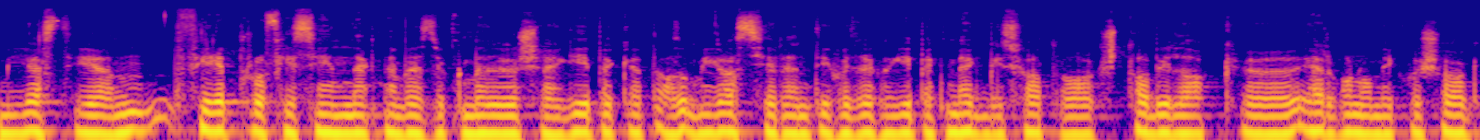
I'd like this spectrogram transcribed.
mi ezt ilyen félprofi színnek nevezzük a mezőségépeket, az, ami azt jelenti, hogy ezek a gépek megbízhatóak, stabilak, ergonomikusak,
